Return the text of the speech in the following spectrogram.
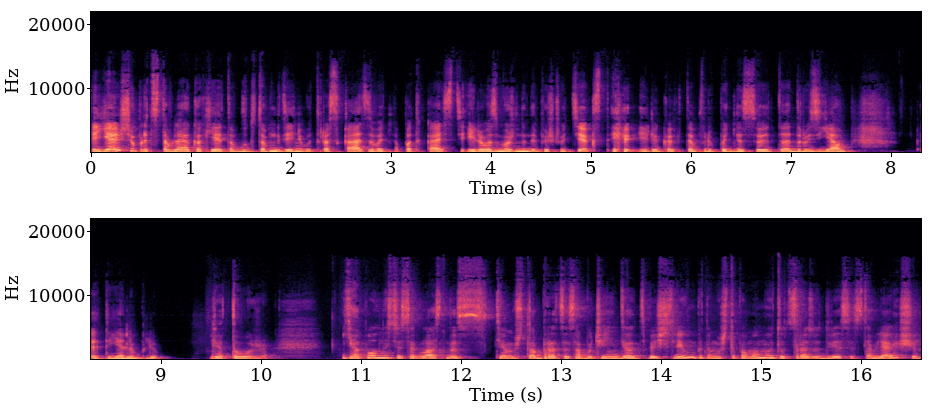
Я еще представляю, как я это буду там где-нибудь рассказывать на подкасте, или, возможно, напишу текст, или как-то преподнесу это друзьям. Это я люблю. Я тоже. Я полностью согласна с тем, что процесс обучения делает тебя счастливым, потому что, по-моему, тут сразу две составляющих.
